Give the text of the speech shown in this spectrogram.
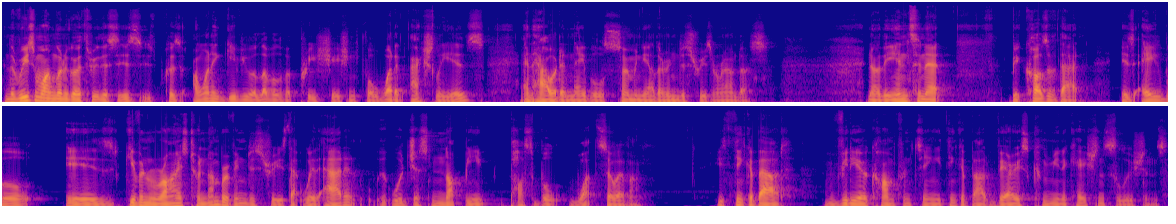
And the reason why I'm going to go through this is, is because I want to give you a level of appreciation for what it actually is and how it enables so many other industries around us. Know, the internet, because of that, is able is given rise to a number of industries that without it, it would just not be possible whatsoever. You think about video conferencing, you think about various communication solutions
